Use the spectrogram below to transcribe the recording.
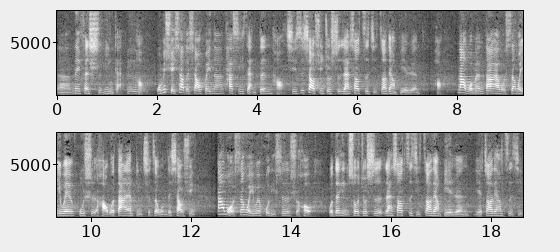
呃那份使命感。好，我们学校的校徽呢，它是一盏灯。好，其实校训就是燃烧自己，照亮别人。好，那我们当然，我身为一位护士，好，我当然秉持着我们的校训。当我身为一位护理师的时候，我的领受就是燃烧自己，照亮别人，也照亮自己。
